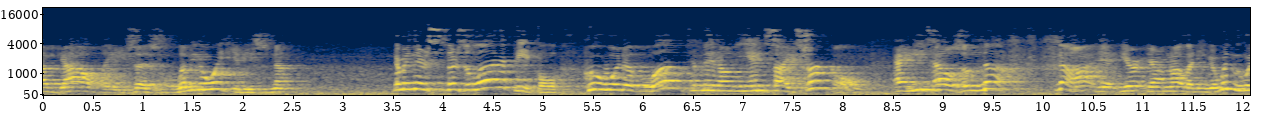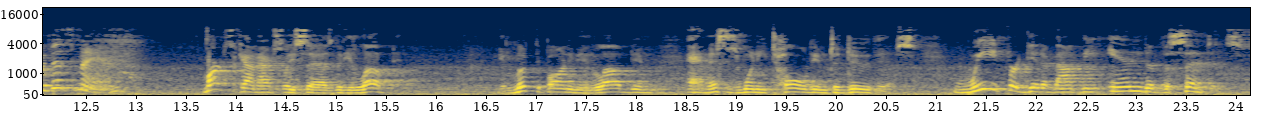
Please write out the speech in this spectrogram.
of Galilee says, Let me go with you. And he says, No. I mean, there's, there's a lot of people who would have loved him been on the inside circle, and he tells them, No, no, you're, you're, I'm not letting you go with me. With this man, Mark's account actually says that he loved him. He looked upon him and loved him, and this is when he told him to do this. We forget about the end of the sentence.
